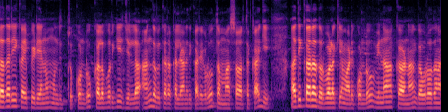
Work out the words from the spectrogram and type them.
ಸದರಿ ಕೈಪಿಡಿಯನ್ನು ಮುಂದಿಟ್ಟುಕೊಂಡು ಕಲಬುರಗಿ ಜಿಲ್ಲಾ ಅಂಗವಿಕಲ ಕಲ್ಯಾಣಾಧಿಕಾರಿಗಳು ತಮ್ಮ ಸ್ವಾರ್ಥಕ್ಕಾಗಿ ಅಧಿಕಾರ ದುರ್ಬಳಕೆ ಮಾಡಿಕೊಂಡು ವಿನಾಕಾರಣ ಗೌರವಧನ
